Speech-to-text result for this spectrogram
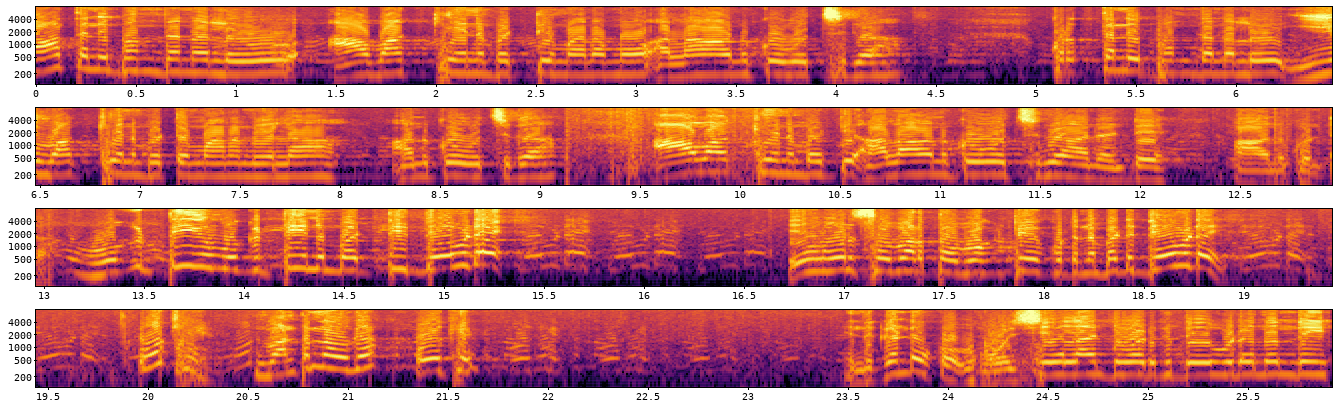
పాత నిబంధనలు ఆ వాక్యాన్ని బట్టి మనము అలా అనుకోవచ్చుగా. క్రొత్త నిబంధనలు ఈ వాక్యాన్ని బట్టి మనం ఎలా అనుకోవచ్చుగా? ఆ వాక్యాన్ని బట్టి అలా అనుకోవచ్చుగా అని అంటే అనుకుంటా. ఒకటి ఒకటిని బట్టి దేవుడే. ఏ వరుస వార్త ఒకటి ఒకటిని బట్టి దేవుడే. ఓకే నువ్వు అంటున్నావుగా? ఓకే. ఎందుకంటే ఒక హోషే లాంటి వాడికి దేవుడు అని ఉంది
